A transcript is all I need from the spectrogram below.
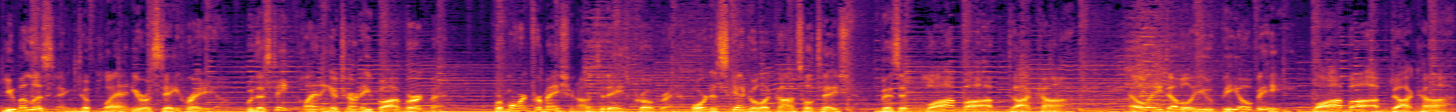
You've been listening to Plan Your Estate Radio with estate planning attorney Bob Bergman. For more information on today's program or to schedule a consultation, visit lawbob.com. L A W B O B, lawbob.com.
